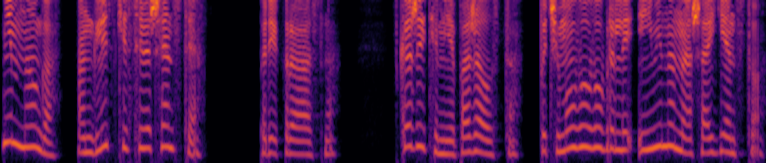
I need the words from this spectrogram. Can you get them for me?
Немного, английский в совершенстве. Прекрасно. Скажите мне, пожалуйста, почему вы выбрали именно наше агентство?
